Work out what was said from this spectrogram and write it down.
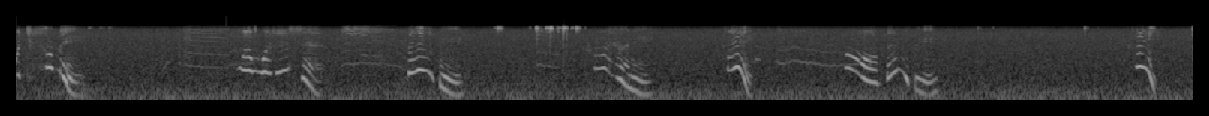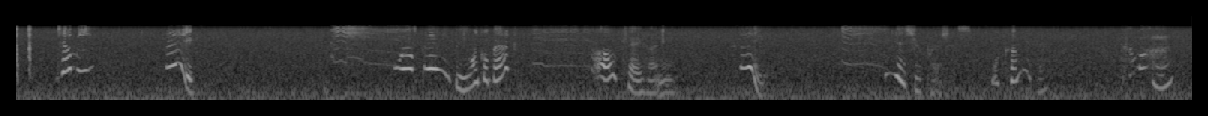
Well, tell me. Well, what is it? Baby. Hi, honey. Hey. Oh, baby. Hey. Tell me. Hey. Well, baby. Want to go back? Okay, honey. Hey. Yes, you're precious. Well, come here. Come on. Oh.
